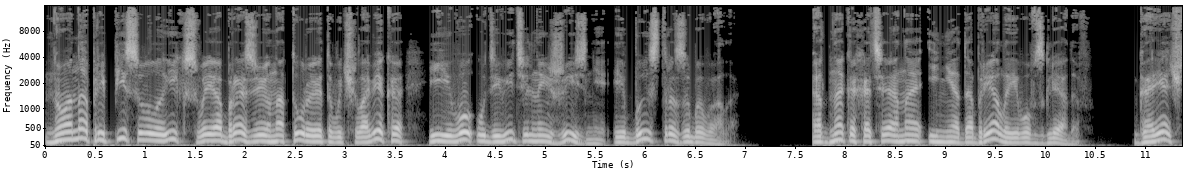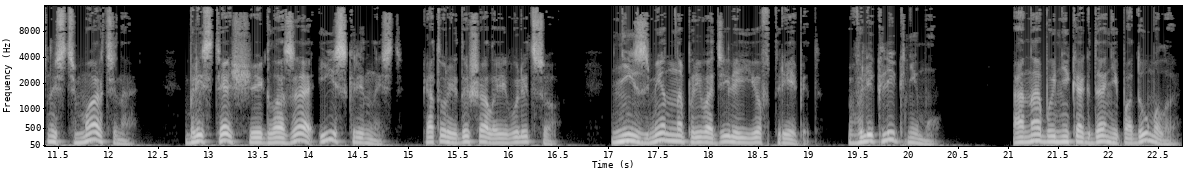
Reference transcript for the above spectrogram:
Но она приписывала их своеобразию натуры этого человека и его удивительной жизни и быстро забывала. Однако, хотя она и не одобряла его взглядов, горячность Мартина, блестящие глаза, искренность, которой дышало его лицо, неизменно приводили ее в трепет, влекли к нему. Она бы никогда не подумала,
